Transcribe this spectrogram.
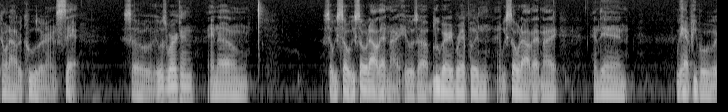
coming out of the cooler and set. So it was working, and um, so we sold we sold out that night. It was uh, blueberry bread pudding, and we sold out that night. And then we had people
